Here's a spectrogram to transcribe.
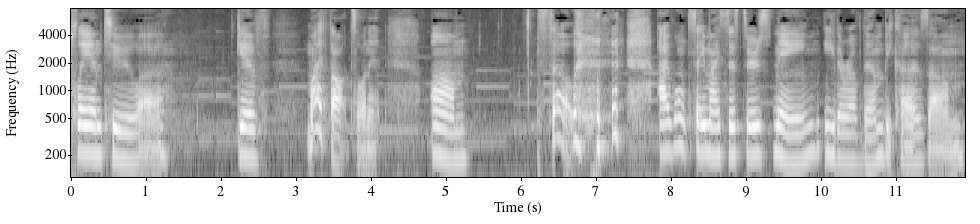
plan to uh, give my thoughts on it. Um, so, I won't say my sister's name, either of them, because um,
